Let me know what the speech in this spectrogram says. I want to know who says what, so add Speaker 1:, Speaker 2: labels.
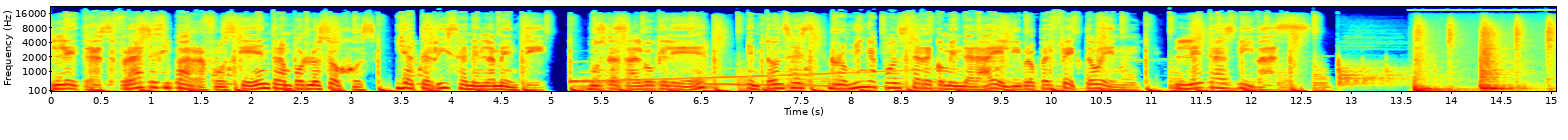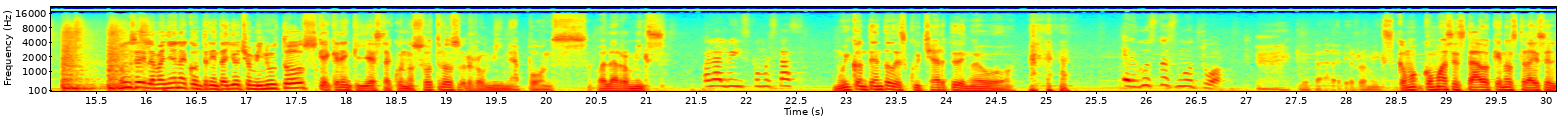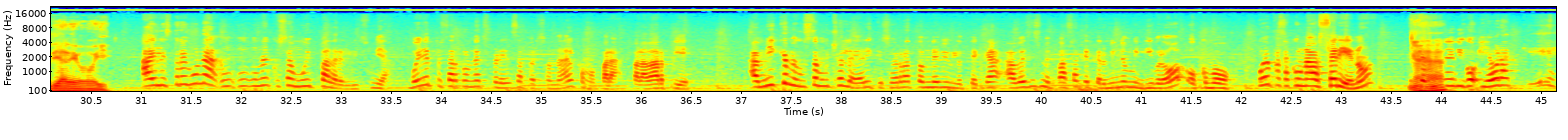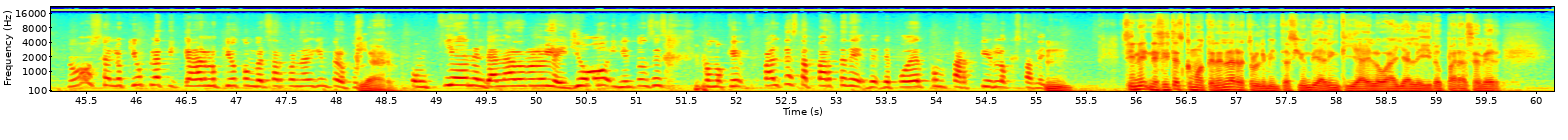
Speaker 1: Letras, frases y párrafos que entran por los ojos y aterrizan en la mente. ¿Buscas algo que leer? Entonces, Romina Pons te recomendará el libro perfecto en Letras Vivas.
Speaker 2: 11 de la mañana con 38 minutos. que creen que ya está con nosotros? Romina Pons. Hola, Romix.
Speaker 3: Hola, Luis, ¿cómo estás?
Speaker 2: Muy contento de escucharte de nuevo.
Speaker 3: El gusto es mutuo.
Speaker 2: Qué padre, Romix. ¿Cómo, ¿Cómo has estado? ¿Qué nos traes el día de hoy?
Speaker 3: Ay, les traigo una, una cosa muy padre, Luis. Mira, voy a empezar con una experiencia personal como para, para dar pie. A mí que me gusta mucho leer y que soy ratón de biblioteca, a veces me pasa que termino mi libro o como puede pasar con una serie, ¿no? Y termino y digo, ¿y ahora qué? ¿No? O sea, lo quiero platicar, lo quiero conversar con alguien, pero pues
Speaker 2: claro.
Speaker 3: ¿con quién? El de al lado no lo leyó y entonces como que falta esta parte de, de, poder compartir lo que estás leyendo. Mm.
Speaker 2: Sí, necesitas como tener la retroalimentación de alguien que ya lo haya leído para saber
